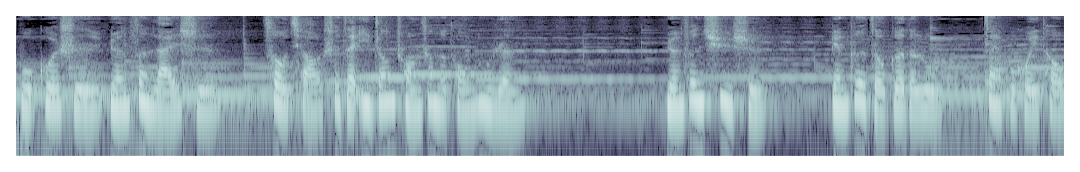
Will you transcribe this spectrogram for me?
不过是缘分来时，凑巧是在一张床上的同路人；缘分去时，便各走各的路，再不回头。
